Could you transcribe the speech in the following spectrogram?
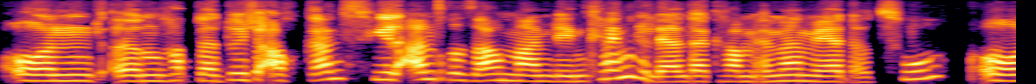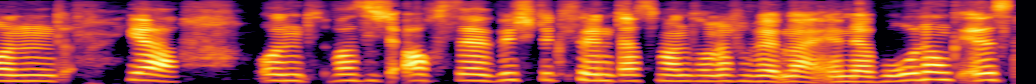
und ähm, habe dadurch auch ganz viel andere Sachen in meinem Leben kennengelernt. Da kam immer mehr dazu. Und ja, und was ich auch sehr wichtig finde, dass man zum Beispiel, wenn man in der Wohnung ist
